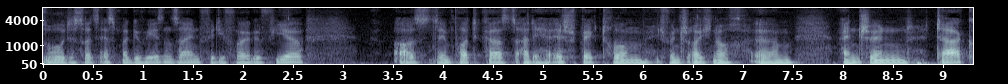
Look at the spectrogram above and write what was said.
So, das soll es erstmal gewesen sein für die Folge 4 aus dem Podcast ADHS Spektrum. Ich wünsche euch noch ähm, einen schönen Tag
